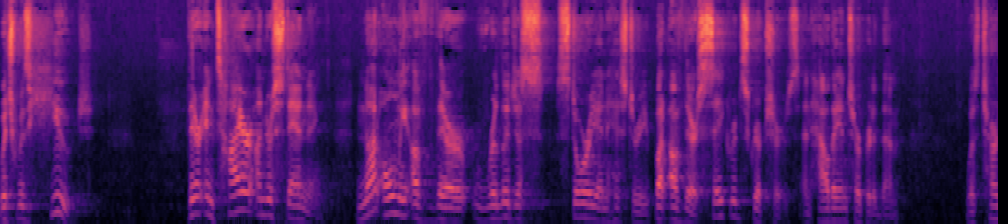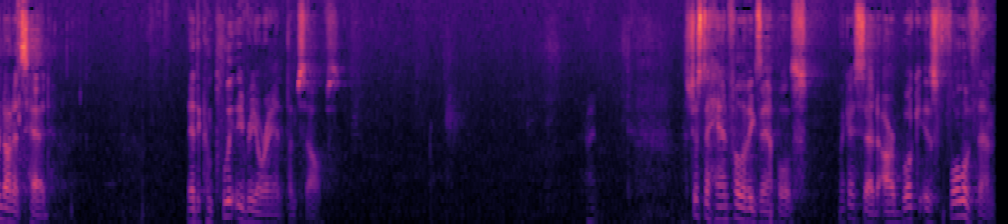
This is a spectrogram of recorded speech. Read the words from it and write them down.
Which was huge. Their entire understanding, not only of their religious story and history, but of their sacred scriptures and how they interpreted them, was turned on its head. They had to completely reorient themselves. It's just a handful of examples. Like I said, our book is full of them.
